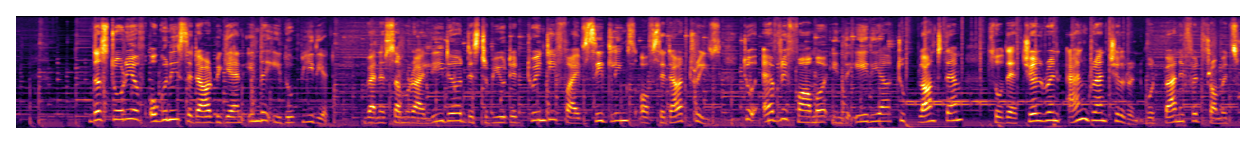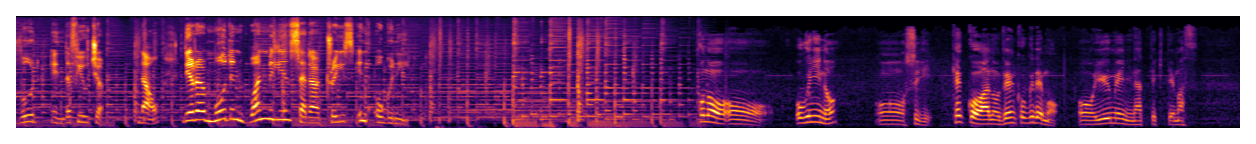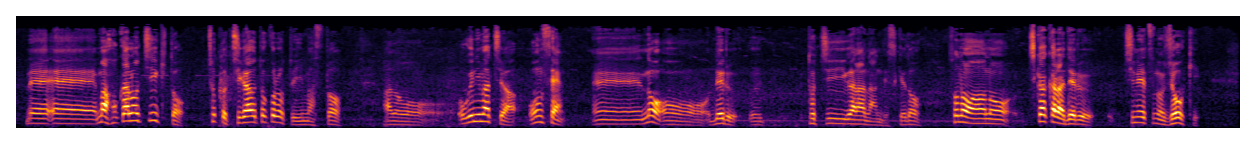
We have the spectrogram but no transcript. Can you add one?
The story of Oguni Cedar began in the Edo period, when a samurai leader distributed 25 seedlings of cedar trees to every farmer in the area to plant them so their children and grandchildren would benefit from its wood in the future. Now, there are more than 1 million cedar trees in Oguni. この小国の杉結構あの全国でも有名になってきてます。で、えー、まあ他の地域とちょっと違うところと言いますとあの小国町は温泉、えー、の出る土地柄なんですけどそのあの地下から出る地熱の蒸気、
